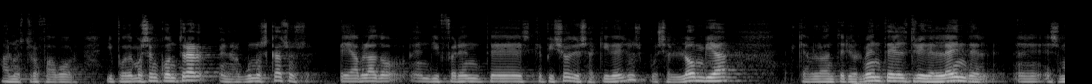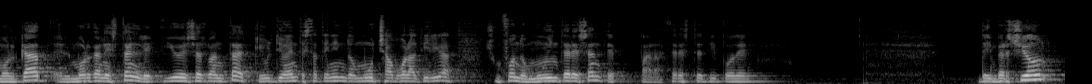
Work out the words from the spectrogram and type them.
a nuestro favor. Y podemos encontrar, en algunos casos, he hablado en diferentes episodios aquí de ellos, pues el Lombia, que he hablado anteriormente, el Trident Lane del eh, Small Cap, el Morgan Stanley US Advantage, que últimamente está teniendo mucha volatilidad. Es un fondo muy interesante para hacer este tipo de, de inversión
